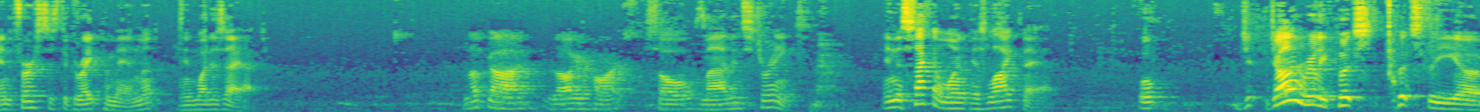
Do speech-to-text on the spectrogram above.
and the first is the Great Commandment, and what is that? Love God with all your heart, soul, mind, and strength. And the second one is like that. Well, J- John really puts puts the uh,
